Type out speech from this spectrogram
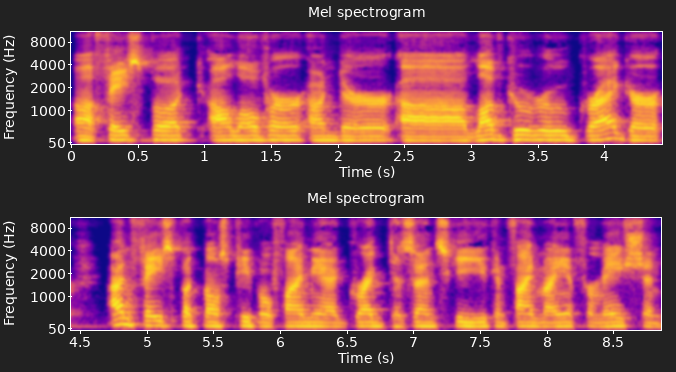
uh, Facebook, all over under uh, Love Guru Greg, or on Facebook. Most people find me at Greg Dudzinski. You can find my information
